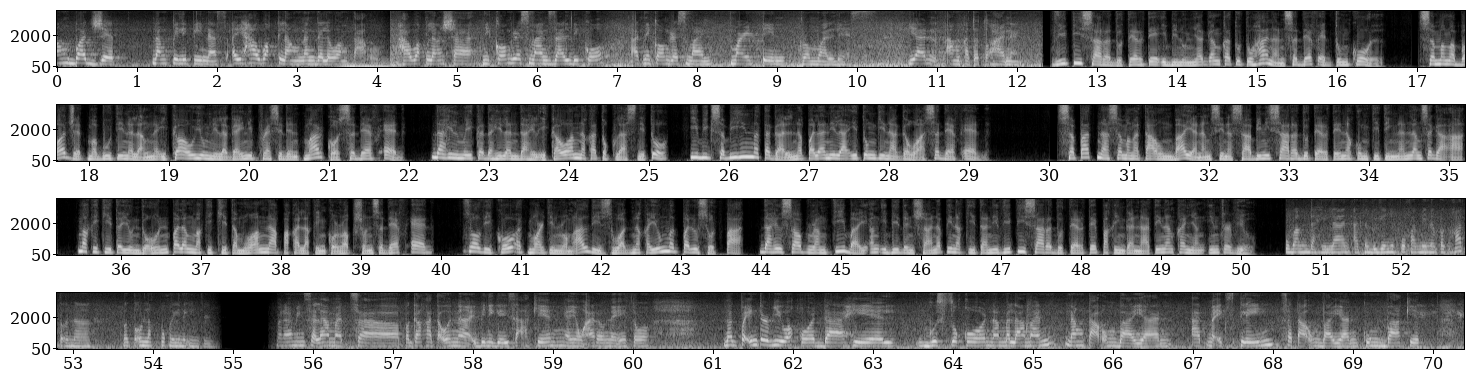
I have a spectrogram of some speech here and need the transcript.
Ang budget ng Pilipinas ay hawak lang ng dalawang tao. Hawak lang siya ni Congressman Zaldico at ni Congressman Martin Romualdez. Yan ang katotohanan. VP Sara Duterte ibinunyag ang katotohanan sa DepEd tungkol. Sa mga budget mabuti na lang na ikaw yung nilagay ni President Marcos sa DepEd, dahil may kadahilan dahil ikaw ang nakatuklas nito, ibig sabihin matagal na pala nila itong ginagawa sa DepEd. Sapat na sa mga taong bayan ang sinasabi ni Sara Duterte na kung titingnan lang sa GAA, makikita yun doon palang makikita mo ang napakalaking corruption sa DepEd, Zoldico at Martin Romualdez wag na kayong magpalusot pa, dahil sobrang tibay ang ebidensya na pinakita ni VP Sara Duterte pakinggan natin ang kanyang interview. ubang dahilan at nabigyan niyo po kami ng pagkakataon na magpaunlak po kayo ng interview. Maraming salamat sa pagkakataon na ibinigay sa akin ngayong araw na ito. Nagpa-interview ako dahil gusto ko na malaman ng taong bayan at ma-explain sa taong bayan kung bakit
